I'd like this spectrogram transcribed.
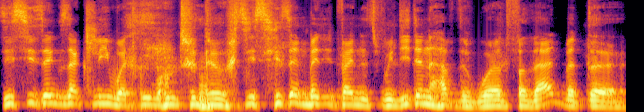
this is exactly what we want to do. this is embedded finance. We didn't have the word for that, but uh,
